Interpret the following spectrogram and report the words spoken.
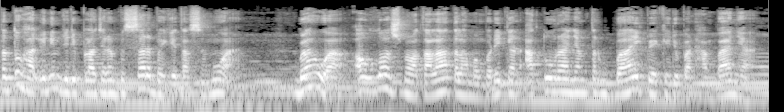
Tentu hal ini menjadi pelajaran besar bagi kita semua, bahwa Allah SWT telah memberikan aturan yang terbaik bagi kehidupan hambanya,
